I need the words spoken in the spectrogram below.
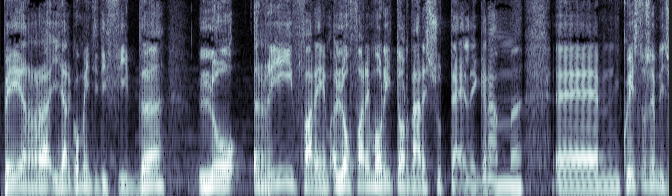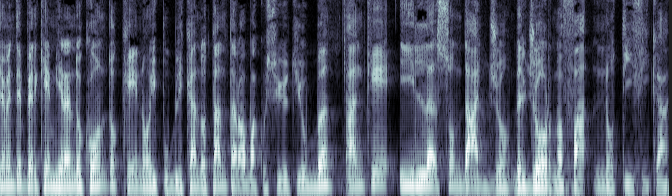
per gli argomenti di feed lo rifaremo, lo faremo ritornare su Telegram. Ehm, questo semplicemente perché mi rendo conto che noi pubblicando tanta roba qui su YouTube, anche il sondaggio del giorno fa notifica.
